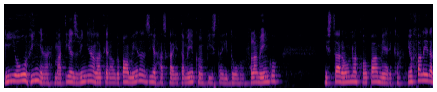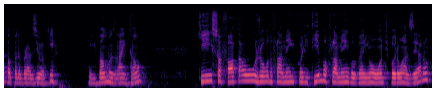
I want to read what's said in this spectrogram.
e o Vinha, Matias Vinha, lateral do Palmeiras, e a Rascaeta, meio-campista aí do Flamengo, estarão na Copa América. Eu falei da Copa do Brasil aqui, e vamos lá então. Que só falta o jogo do Flamengo e Curitiba. O Flamengo ganhou ontem por 1 a 0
